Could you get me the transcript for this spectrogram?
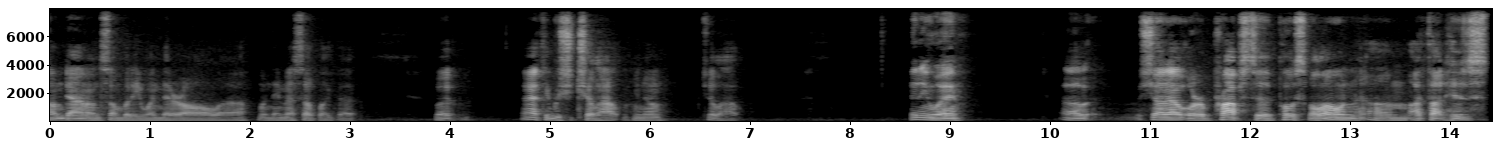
come down on somebody when they're all uh, when they mess up like that. But I think we should chill out, you know, chill out. Anyway, uh, shout out or props to Post Malone. Um, I thought his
